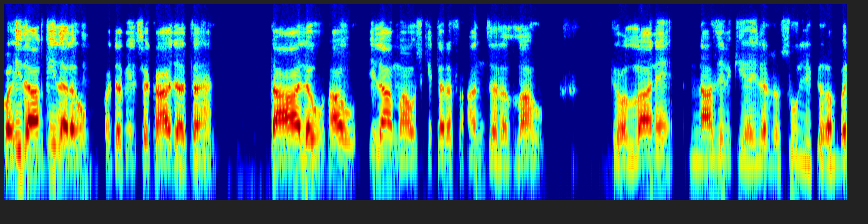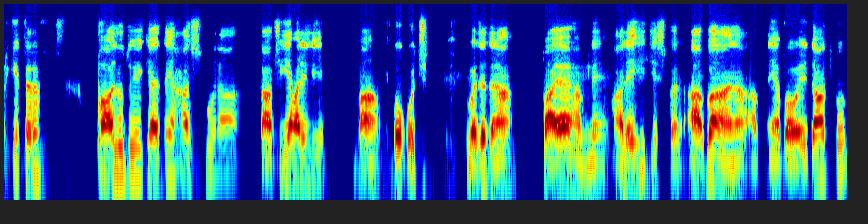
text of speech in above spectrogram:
वहीदाकील और जब इनसे कहा जाता है तालो आओ, इला मा, उसकी तरफ़ अनजल अल्लाह, जो अल्लाह ने नाजिल किया रसूल पैगंबर की तरफ़। कालू तो ये कहते हैं हसबुना काफ़ी है हमारे लिए। माँ वो कुछ वजदना पाया है हमने, आले ही जिस पर आबा आना अपने अबाजात को।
